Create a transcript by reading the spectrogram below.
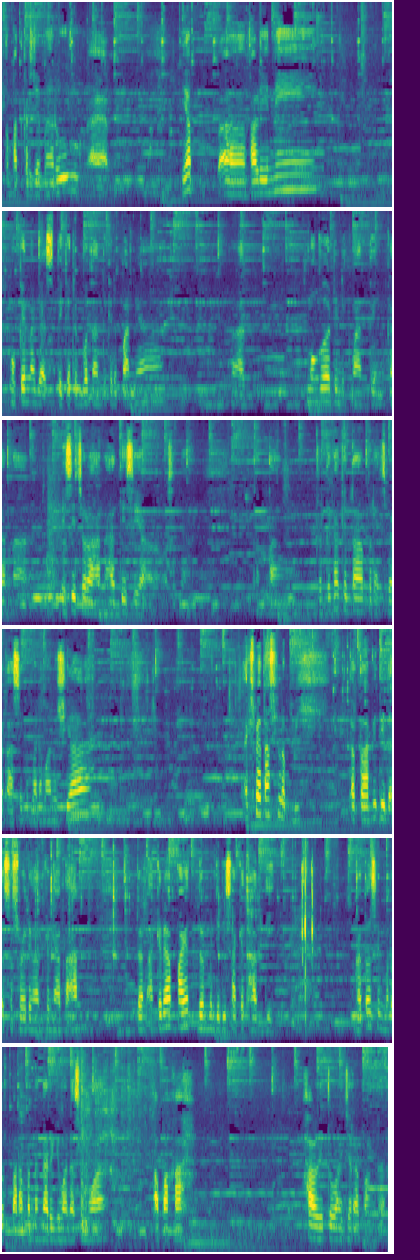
tempat kerja baru dan yap uh, kali ini mungkin agak sedikit ribut nanti ke depannya. Monggo dinikmatin karena isi curahan hati sih ya maksudnya tentang ketika kita berekspektasi kepada manusia ekspektasi lebih tetapi tidak sesuai dengan kenyataan. Dan akhirnya pahit dan menjadi sakit hati. Nggak tahu sih menurut para pendengar gimana semua. Apakah hal itu wajar apa enggak?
